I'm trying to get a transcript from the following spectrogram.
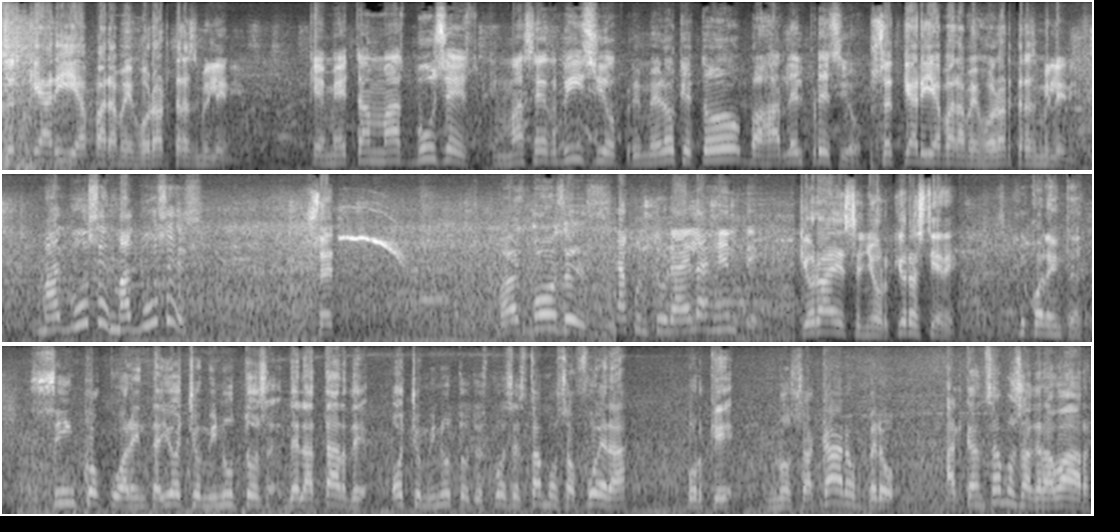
¿Usted qué haría para mejorar Transmilenio? Que metan más buses, más servicio. Primero que todo, bajarle el precio. ¿Usted qué haría para mejorar Transmilenio? Más buses, más buses. ¿Usted? Más buses. La cultura de la gente. ¿Qué hora es, señor? ¿Qué horas tiene? 40. 5.48 minutos de la tarde, 8 minutos después estamos afuera porque nos sacaron, pero alcanzamos a grabar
